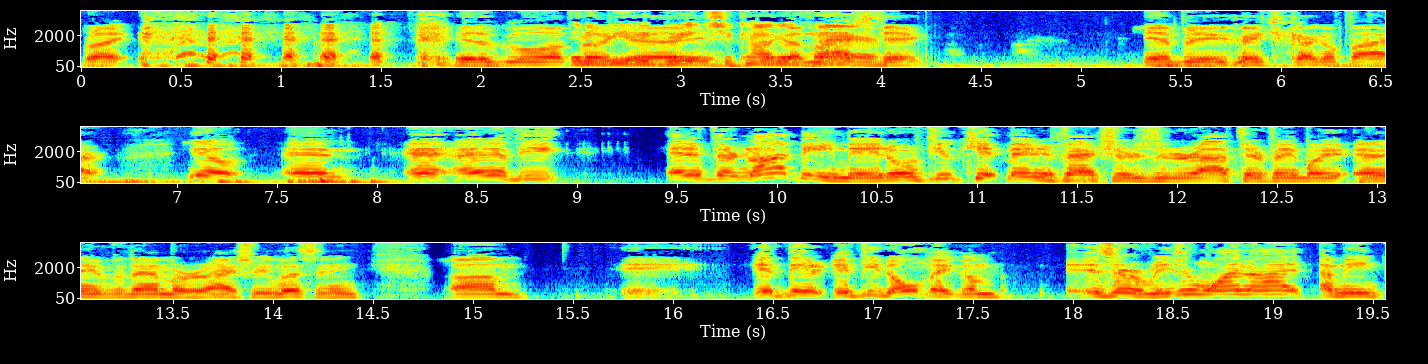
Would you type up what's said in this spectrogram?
Right. It'll go up. It'll like be the a- Great Chicago like a Fire. matchstick. Yeah, but a Great Chicago Fire. You know, and, and and if you And if they're not being made, or if you kit manufacturers that are out there, if anybody, any of them are actually listening, um, if they if you don't make them, is there a reason why not? I mean,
